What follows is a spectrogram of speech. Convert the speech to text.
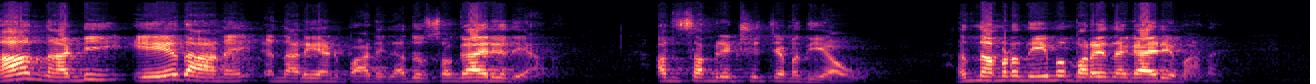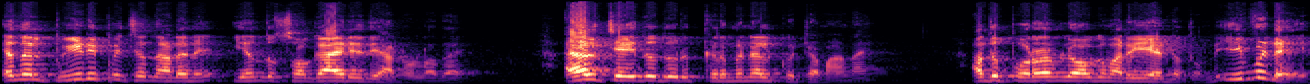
ആ നടി ഏതാണ് എന്നറിയാൻ പാടില്ല. അത് സ്വകാര്യതയാണ്. അത് സംരക്ഷിച്ച മതിയാവും. അത് നമ്മുടെ നിയമം പറയുന്ന കാര്യമാണ്. എന്നാൽ പീഡിപ്പിച്ച നടന് എന്ത് സ്വകാര്യതയാണുള്ളത്? അയാൾ ചെയ്തത് ഒരു ക്രിമിനൽ കുറ്റമാണ്. അത് പുറം ലോകം അറിയേണ്ടതുണ്ട്. ഇവിടെ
